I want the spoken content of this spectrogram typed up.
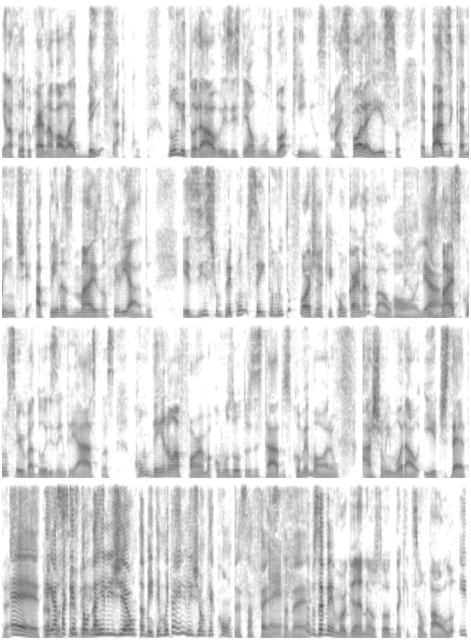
E ela falou que o carnaval lá é bem fraco. No litoral existem alguns bloquinhos, mas fora isso, é basicamente apenas mais um feriado. Existe um preconceito muito forte aqui com o carnaval. Olha. Os mais conservadores, entre aspas, condenam a forma como os outros estados comemoram, acham imoral e etc. É, Pra tem essa questão ver. da religião também. Tem muita religião que é contra essa festa, É. né? Pra você ver, Morgana, eu sou daqui de São Paulo e,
